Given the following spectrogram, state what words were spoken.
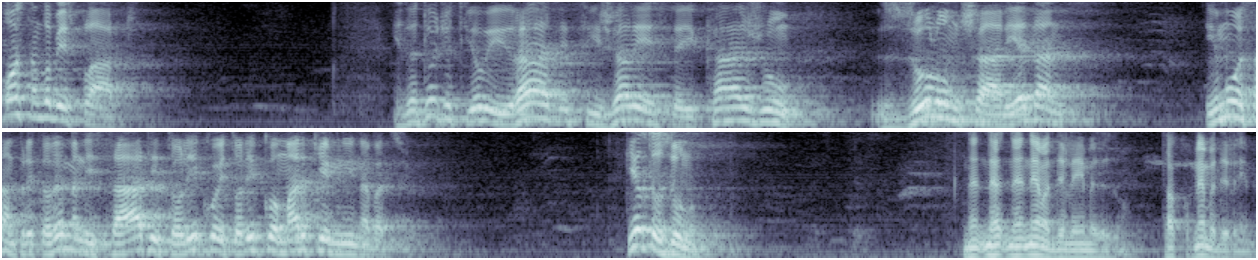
osam dobiješ platu. I da dođu ti ovi radnici i žale se i kažu zulumčar jedan, imao sam preko vremeni sati toliko i toliko marke mi nabacuju. Je li to zulum? Ne, ne, nema dileme. Tako, nema dileme.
